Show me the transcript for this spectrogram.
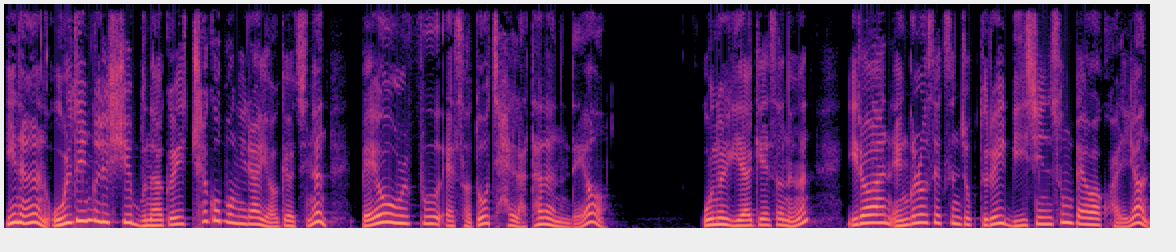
이는 Old English 문학의 최고봉이라 여겨지는 베오울프에서도 잘 나타나는데요. 오늘 이야기에서는 이러한 앵글로색슨족들의 미신 숭배와 관련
